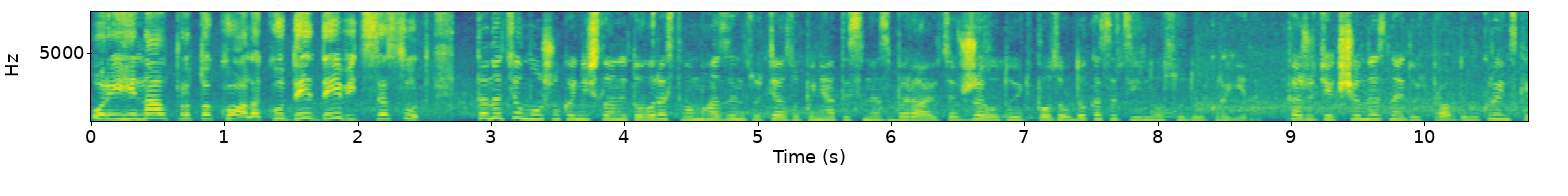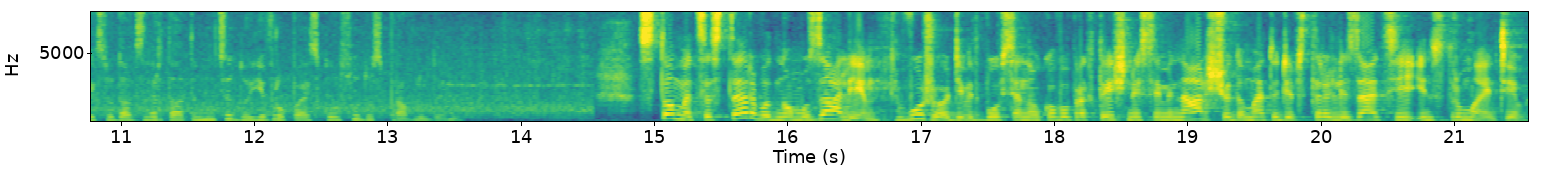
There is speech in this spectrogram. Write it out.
оригінал протокола, куди дивиться суд? Та на цьому ошукані члени товариства магазин суття зупинятись не збираються. Вже готують позов до касаційного суду України. кажуть, якщо не знайдуть правди в українських судах, звертатимуться до Європейського суду з прав людини. 100 медсестер в одному залі. В Ужгороді відбувся науково-практичний семінар щодо методів стерилізації інструментів.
